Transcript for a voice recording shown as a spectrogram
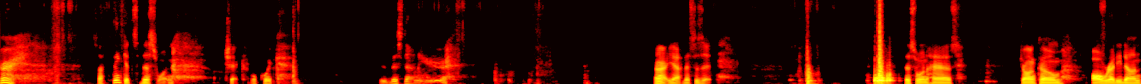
All right. So I think it's this one. Check real quick. This down here. All right, yeah, this is it. This one has drawn comb already done.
